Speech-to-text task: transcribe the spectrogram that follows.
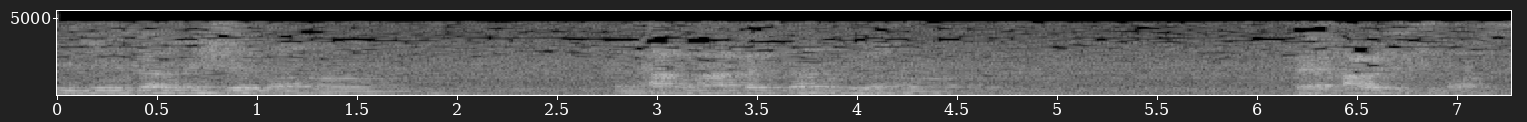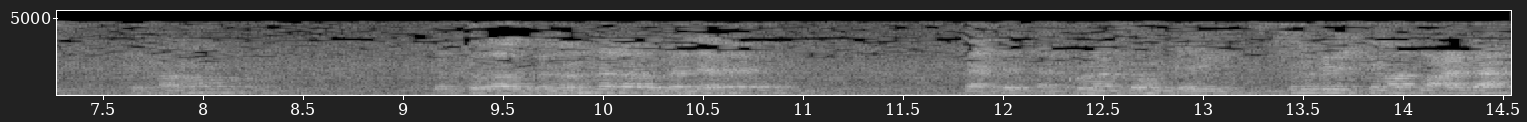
يجي إنسان من الشيطان. الحق مع فلسان وفي فيقع الإلتباس. تفهم؟ تغربلن غربلة لا. تكون نفسهم جريء شنو في الاجتماع طلع البحث؟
